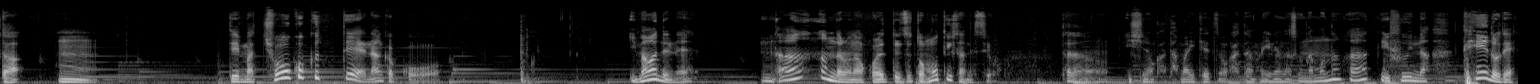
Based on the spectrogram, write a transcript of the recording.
た。うん。でまあ彫刻ってなんかこう今までね何なんだろうなこれってずっと思ってきたんですよ。ただの石の塊鉄の塊なんかそんなものかなっていう風な程度で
